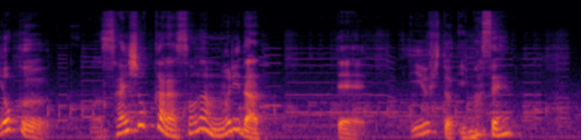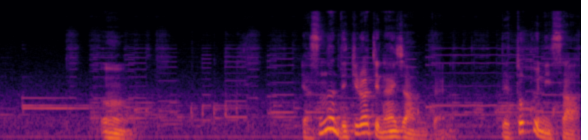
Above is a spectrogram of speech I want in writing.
よく最初からそんなん無理だって言う人いません？うん。いやそんなんできるわけないじゃんみたいな。で特にさ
